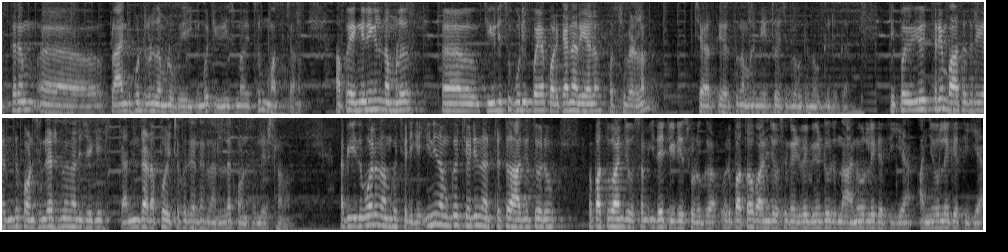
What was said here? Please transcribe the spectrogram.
ഇത്തരം പ്ലാന്റ് ഫുഡുകൾ നമ്മൾ ഉപയോഗിക്കുമ്പോൾ ടി ഡി എസ് മീറ്റർ മസ്റ്റാണ് അപ്പോൾ എങ്ങനെയെങ്കിലും നമ്മൾ ടി ഡി എസ് കൂടി പോയാൽ കുറയ്ക്കാൻ അറിയാലോ? കുറച്ച് വെള്ളം ചേർത്ത് ചേർത്ത് നമ്മൾ മീറ്റർ വെച്ച് നോക്കി നോക്കി എടുക്കുക ഇപ്പോൾ ഈ ഇത്രയും പാത്രത്തിൽ എന്ത് കോൺസെൻട്രേഷൻ എന്ന് ആലോചിച്ചേക്ക് രണ്ടടപ്പ് ഒഴിച്ചപ്പോൾ തന്നെ നല്ല കോൺസെൻട്രേഷനാണ് അപ്പോൾ ഇതുപോലെ നമുക്ക് ചെടിക്ക് ഇനി നമുക്ക് ചെടി നട്ടിട്ട് ആദ്യത്തെ ഒരു പത്ത് പതിനഞ്ച് ദിവസം ഇതേ ടി ഡി എസ് കൊടുക്കുക. ഒരു പത്തോ പതിനഞ്ച് ദിവസം കഴിയുമ്പോൾ വീണ്ടും ഒരു നാനൂറിലേക്ക് എത്തിക്കുക അഞ്ഞൂറിലേക്ക് എത്തിക്കുക.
